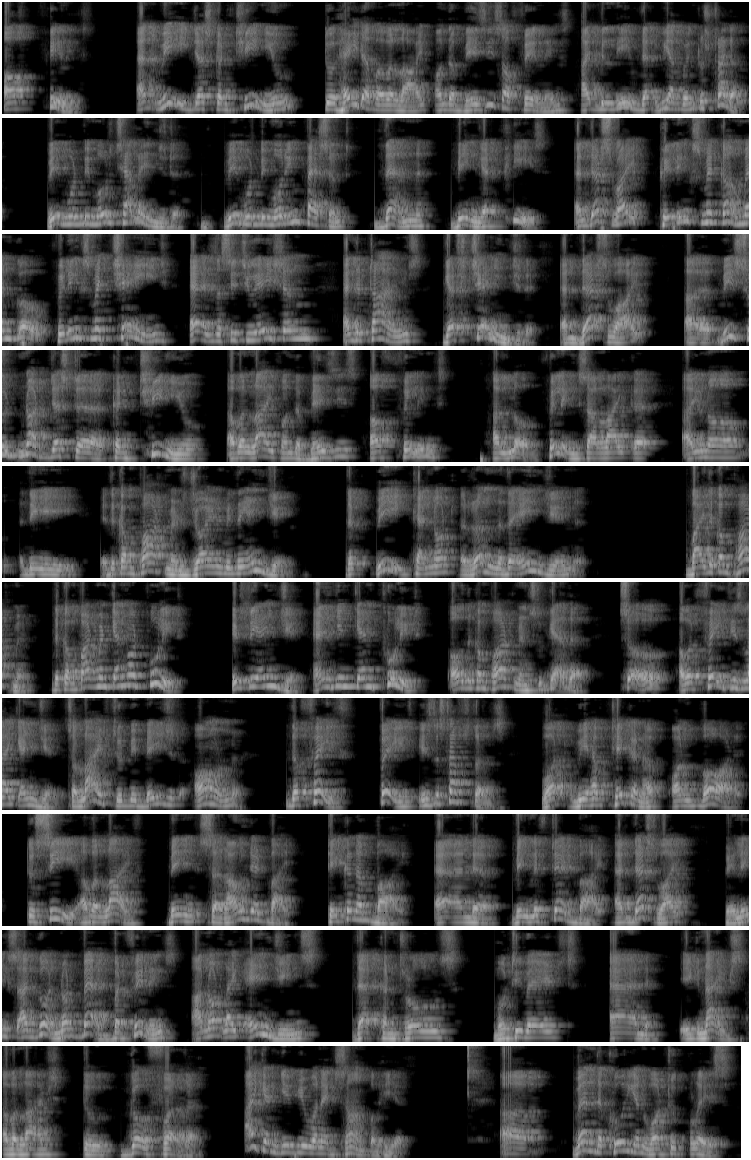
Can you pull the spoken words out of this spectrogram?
of feelings. And we just continue to hate up our life on the basis of feelings. I believe that we are going to struggle. We would be more challenged. We would be more impatient than being at peace. And that's why Feelings may come and go. Feelings may change as the situation and the times gets changed. And that's why uh, we should not just uh, continue our life on the basis of feelings alone. Feelings are like, uh, you know, the, the compartments joined with the engine. That we cannot run the engine by the compartment. The compartment cannot pull it. It's the engine. Engine can pull it, all the compartments together. So our faith is like engine. So life should be based on the faith. Faith is the substance. What we have taken up on board to see our life being surrounded by, taken up by, and uh, being lifted by. And that's why feelings are good, not bad, but feelings are not like engines that controls, motivates, and ignites our lives to go further. I can give you an example here. Uh, when the Korean War took place,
